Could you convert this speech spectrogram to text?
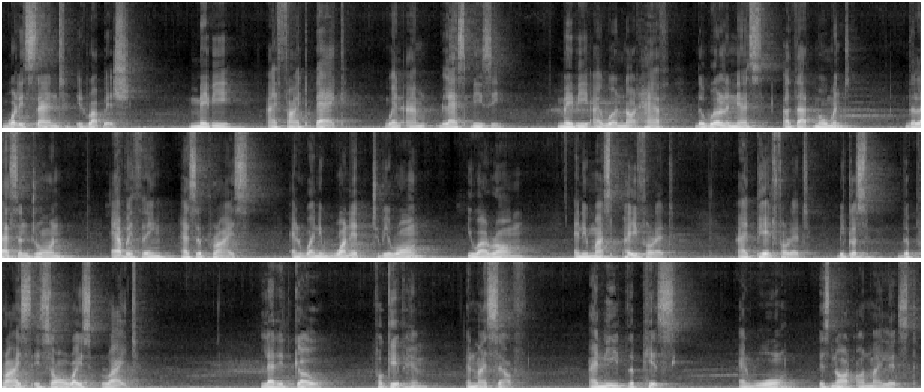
What is sent is rubbish. Maybe I fight back when I'm less busy. Maybe I will not have the willingness at that moment. The lesson drawn everything has a price and when you want it to be wrong, you are wrong. And you must pay for it. I paid for it because the price is always right. Let it go. Forgive him and myself. I need the peace, and war is not on my list.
